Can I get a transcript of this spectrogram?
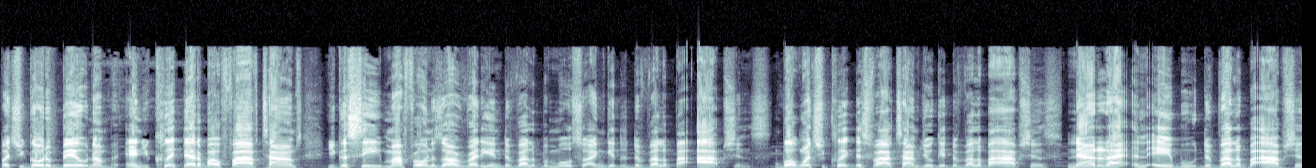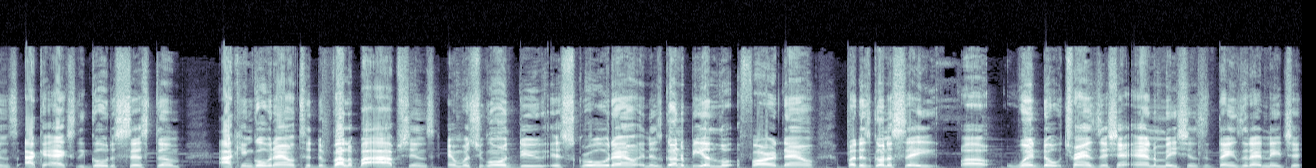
but you go to build number and you click that about five times, you can see my phone is already in developer mode so I can get the developer options. But once you click this five times, you'll get developer options. Now that I enable developer options, I can actually go to system, I can go down to developer options. And what you're going to do is scroll down and it's going to be a little far down but it's going to say uh, window transition animations and things of that nature.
